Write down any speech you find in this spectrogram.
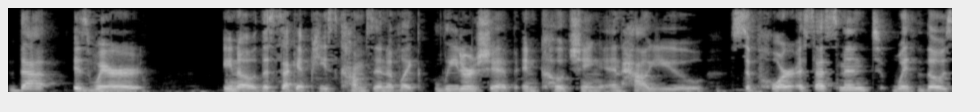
that is where you know the second piece comes in of like leadership and coaching and how you support assessment with those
